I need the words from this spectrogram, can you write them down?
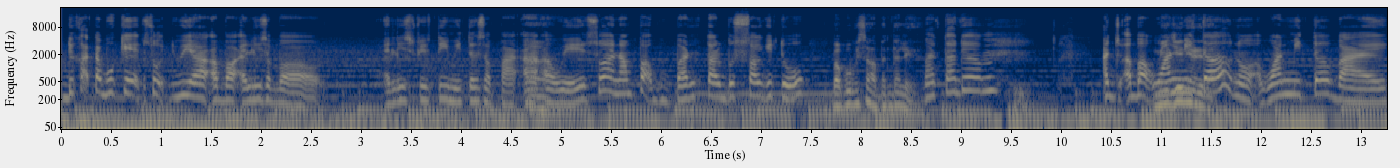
Dia kat atas bukit So we are about At least about At least 50 meters apart, uh, Ah. away So I nampak bantal besar gitu Berapa besar bantal dia? Bantal dia mm, ad- About 1 Meja ni ada meter No 1 meter by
